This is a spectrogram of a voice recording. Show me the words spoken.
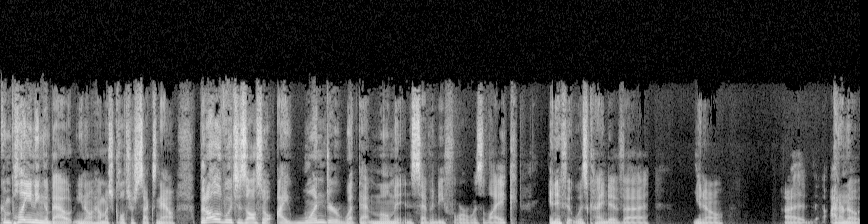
complaining about you know how much culture sucks now, but all of which is also I wonder what that moment in '74 was like, and if it was kind of, uh, you know, uh, I don't know.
